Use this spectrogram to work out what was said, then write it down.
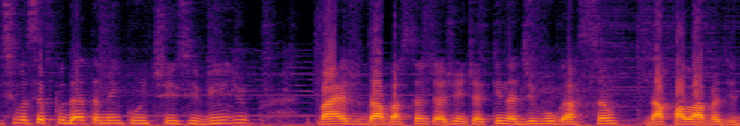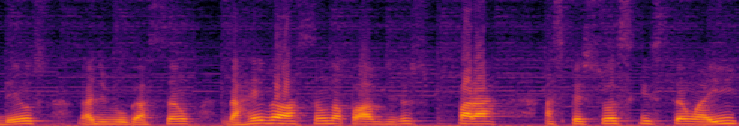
E se você puder também curtir esse vídeo, vai ajudar bastante a gente aqui na divulgação da palavra de Deus, na divulgação da revelação da palavra de Deus para as pessoas que estão aí,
